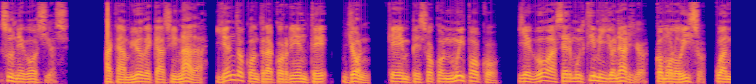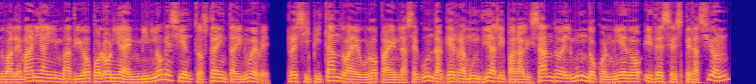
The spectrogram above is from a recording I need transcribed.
sus negocios. A cambio de casi nada, yendo contracorriente, John, que empezó con muy poco, llegó a ser multimillonario, como lo hizo cuando Alemania invadió Polonia en 1939, precipitando a Europa en la Segunda Guerra Mundial y paralizando el mundo con miedo y desesperación,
